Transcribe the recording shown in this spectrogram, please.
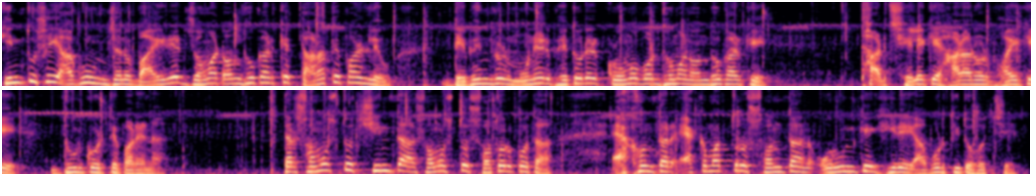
কিন্তু সেই আগুন যেন বাইরের জমাট অন্ধকারকে তাড়াতে পারলেও দেবেন্দ্রর মনের ভেতরের ক্রমবর্ধমান অন্ধকারকে তার ছেলেকে হারানোর ভয়কে দূর করতে পারে না। তার সমস্ত চিন্তা, সমস্ত সতর্কতা এখন তার একমাত্র সন্তান অরুণকে ঘিরে আবর্তিত হচ্ছে।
